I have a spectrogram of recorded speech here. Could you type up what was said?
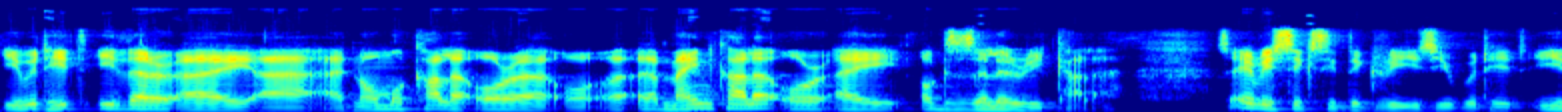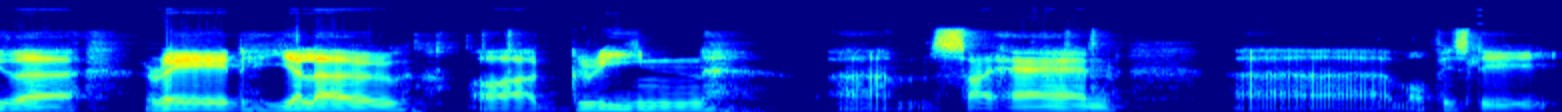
you would hit either a, a normal color or a, or a main color or a auxiliary color. So every 60 degrees, you would hit either red, yellow, or green, um, cyan, um, obviously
